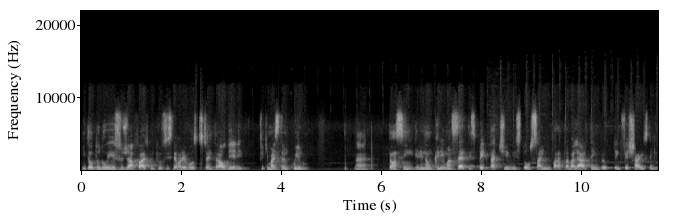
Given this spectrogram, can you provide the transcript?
Então tudo isso já faz com que o sistema nervoso central dele fique mais tranquilo, né? Então assim, ele não cria uma certa expectativa, estou saindo para trabalhar, tenho, tenho que fechar isso, tem que...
